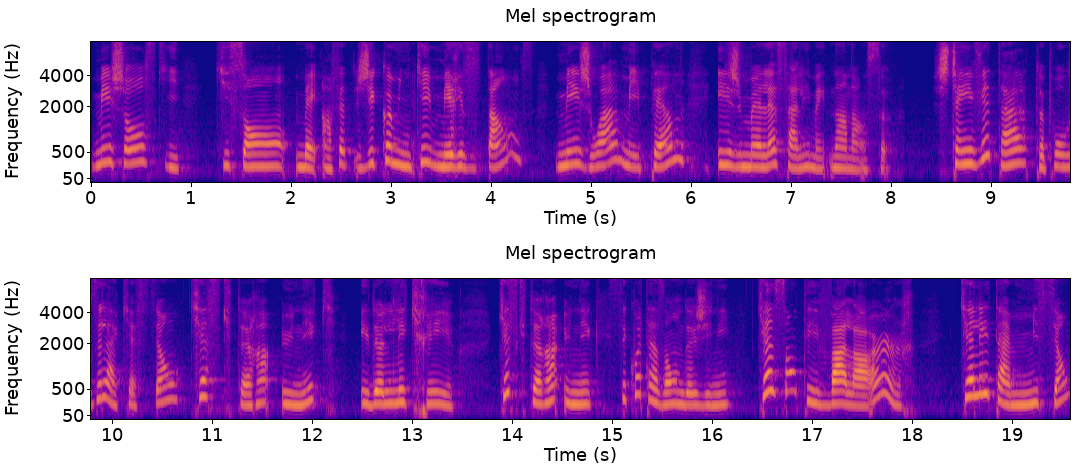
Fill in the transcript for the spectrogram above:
mes choses qui, qui sont. Bien, en fait, j'ai communiqué mes résistances, mes joies, mes peines, et je me laisse aller maintenant dans ça. Je t'invite à te poser la question qu'est-ce qui te rend unique et de l'écrire. Qu'est-ce qui te rend unique? C'est quoi ta zone de génie? Quelles sont tes valeurs? Quelle est ta mission?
